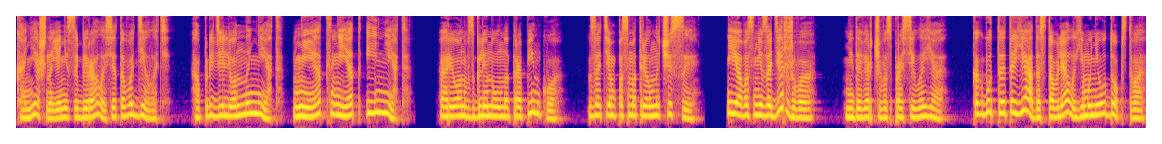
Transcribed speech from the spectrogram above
Конечно, я не собиралась этого делать. Определенно нет. Нет, нет и нет. Орион взглянул на тропинку, затем посмотрел на часы. «Я вас не задерживаю?» — недоверчиво спросила я. Как будто это я доставляла ему неудобства,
